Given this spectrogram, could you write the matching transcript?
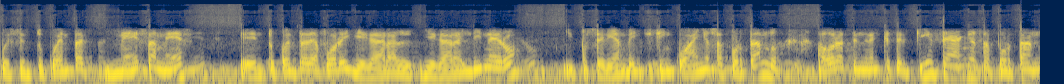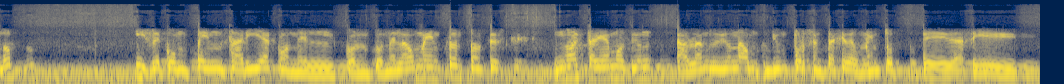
pues en tu cuenta mes a mes, en tu cuenta de Afore llegara al, llegara el dinero y pues serían 25 años aportando. Ahora tendrían que ser 15 años aportando y se compensaría con el con, con el aumento entonces no estaríamos de un, hablando de una de un porcentaje de aumento eh, así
